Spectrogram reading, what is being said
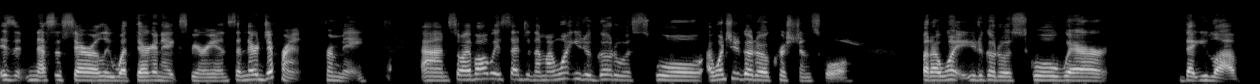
isn't necessarily what they're going to experience, and they're different from me. Um, so I've always said to them, I want you to go to a school. I want you to go to a Christian school, but I want you to go to a school where that you love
